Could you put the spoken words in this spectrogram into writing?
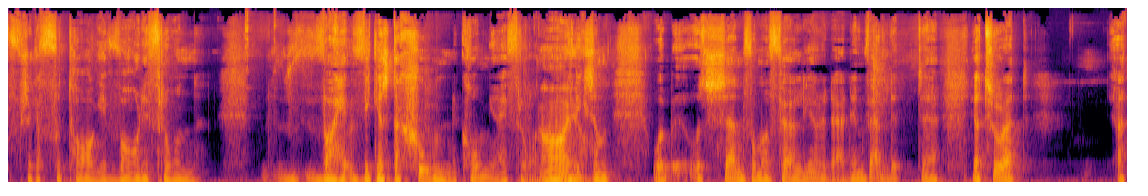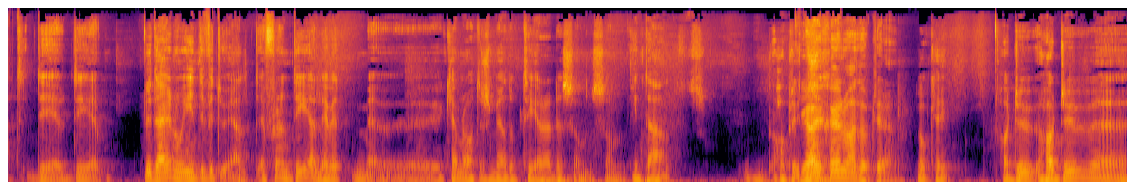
försöka få tag i varifrån var, vilken station kom jag ifrån? Ja, ja. Liksom, och, och sen får man följa det där. Det är en väldigt... Eh, jag tror att, att det, det, det där är nog individuellt. För en del, jag vet eh, kamrater som är adopterade som, som inte alls har brytt Jag är sig. själv adopterad. Okej. Har du... Har du eh...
